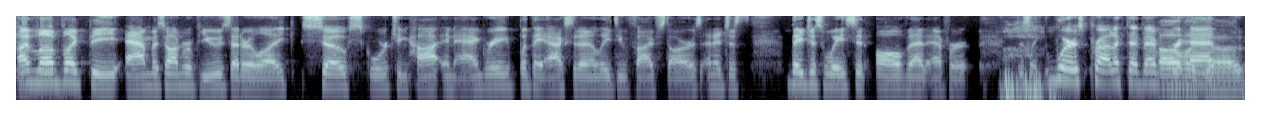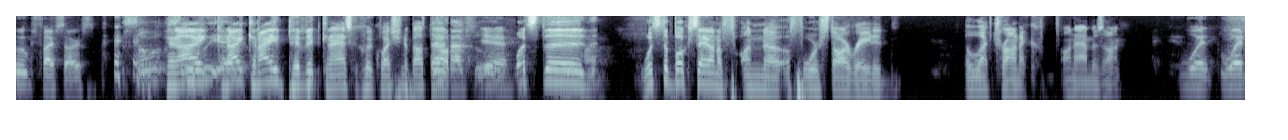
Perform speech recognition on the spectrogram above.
I love like the Amazon reviews that are like so scorching hot and angry, but they accidentally do five stars, and it just they just wasted all that effort. Just like worst product I've ever Oh had. God. Oops, five stars. So, Can so I the- can I can I pivot? Can I ask a quick question about No, that? absolutely. Yeah. What's the what's the book say on a f- on a, a four star rated electronic on Amazon? What what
